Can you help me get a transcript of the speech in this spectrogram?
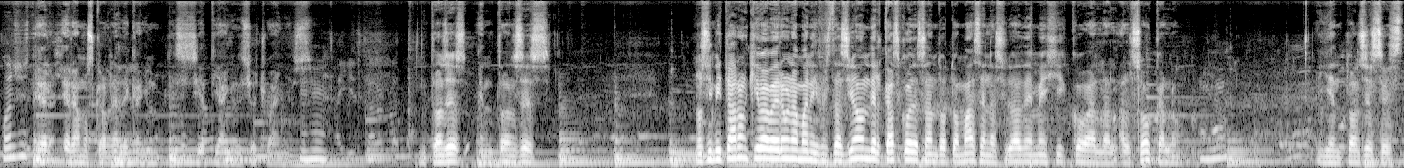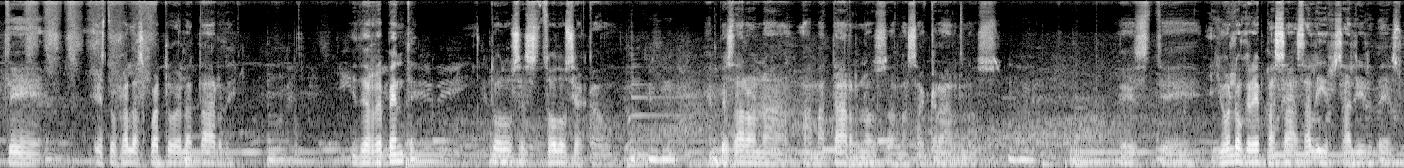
¿Cuántos años Er- éramos carne de cañón, 17 años, 18 años. Entonces, entonces nos invitaron que iba a haber una manifestación del casco de Santo Tomás en la Ciudad de México al, al- al Zócalo. Y entonces este, esto fue a las 4 de la tarde. Y de repente todo se, todo se acabó. Empezaron a, matarnos, a masacrarnos. Este, yo logré pasar, salir, salir de eso.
